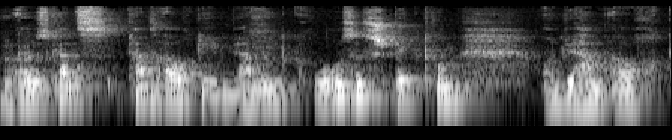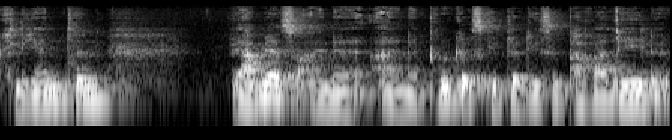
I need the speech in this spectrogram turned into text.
okay. Also das kann es auch geben. Wir haben ein großes Spektrum und wir haben auch Klienten, wir haben ja so eine, eine Brücke, es gibt ja diese Parallele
